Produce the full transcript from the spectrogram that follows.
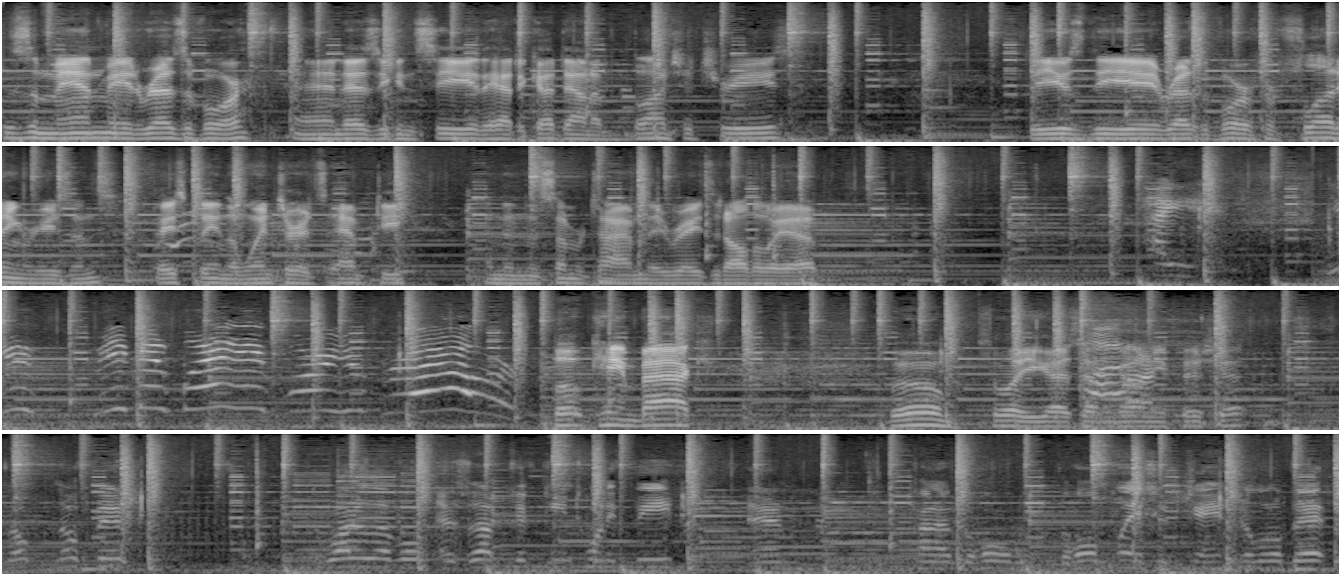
This is a man-made reservoir, and as you can see, they had to cut down a bunch of trees. They use the reservoir for flooding reasons. Basically, in the winter, it's empty, and then in the summertime, they raise it all the way up. Hi. You, we've been waiting for you forever. Boat came back. Boom. So what, you guys haven't got any fish yet? Nope, no fish. The water level is up 15, 20 feet, and kind of the whole the whole place has changed a little bit.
